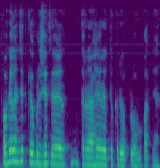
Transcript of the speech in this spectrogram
Oke lanjut ke preset yang terakhir itu ke-24 ya.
